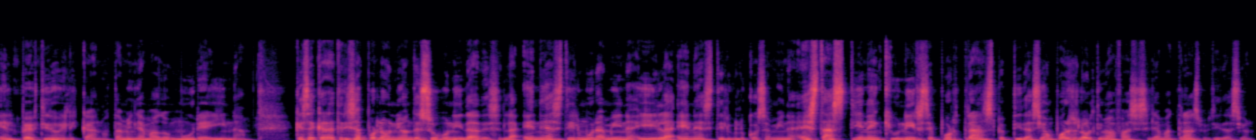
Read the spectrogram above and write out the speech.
el péptido glicano, también llamado mureína, que se caracteriza por la unión de subunidades, la N-acetilmuramina y la N-acetilglucosamina. Estas tienen que unirse por transpeptidación, por eso la última fase se llama transpeptidación.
